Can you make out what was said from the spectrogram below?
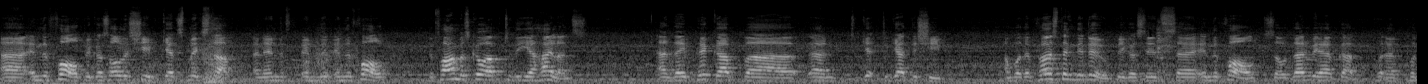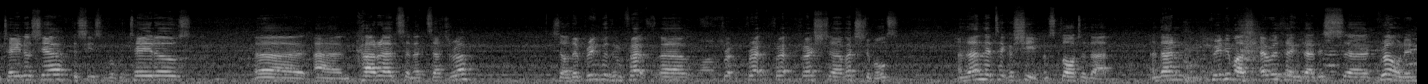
Uh, in the fall, because all the sheep gets mixed up, and in the, in the, in the fall, the farmers go up to the uh, highlands, and they pick up uh, and to get to get the sheep. And what the first thing they do, because it's uh, in the fall, so then we have got uh, potatoes here, the season for potatoes, uh, and carrots and etc. So they bring with them fre- uh, fre- fre- fre- fresh vegetables, and then they take a sheep and slaughter that. And then pretty much everything that is uh, grown in,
